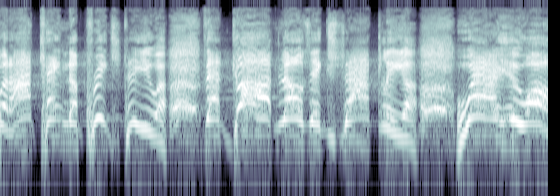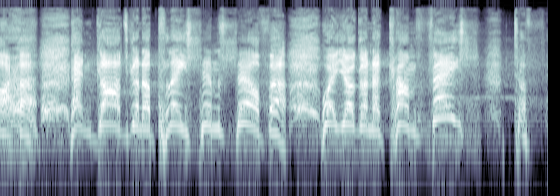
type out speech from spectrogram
I came to preach to you that God knows exactly where you are, and God's going to place Himself uh, where you're going to come face to face.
